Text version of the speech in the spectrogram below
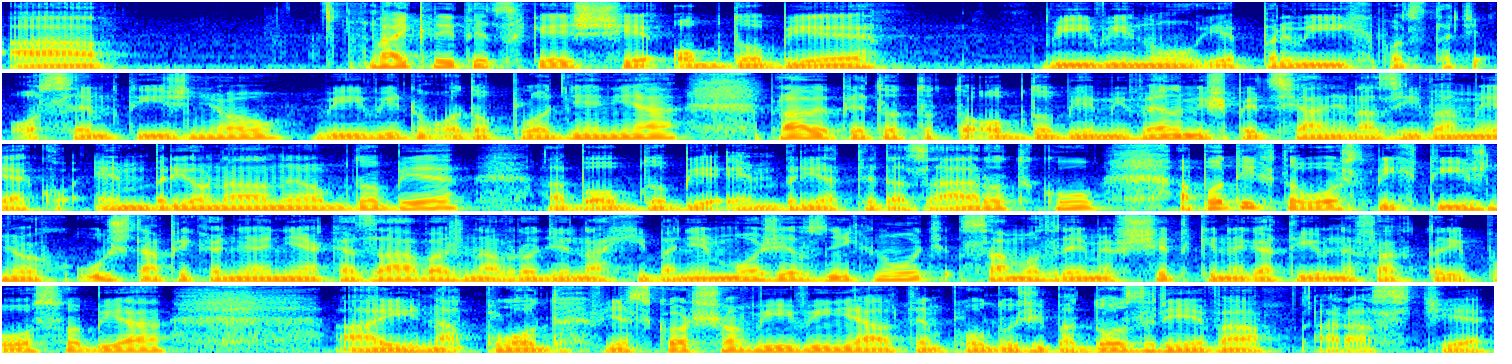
a najkritickejšie obdobie vývinu je prvých v podstate 8 týždňov vývinu od oplodnenia. Práve preto toto obdobie my veľmi špeciálne nazývame ako embryonálne obdobie, alebo obdobie embria, teda zárodku. A po týchto 8 týždňoch už napríklad nejaká závažná vrodená chyba nemôže vzniknúť. Samozrejme všetky negatívne faktory pôsobia aj na plod v neskoršom vývine, ale ten plod už iba dozrieva a rastie.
